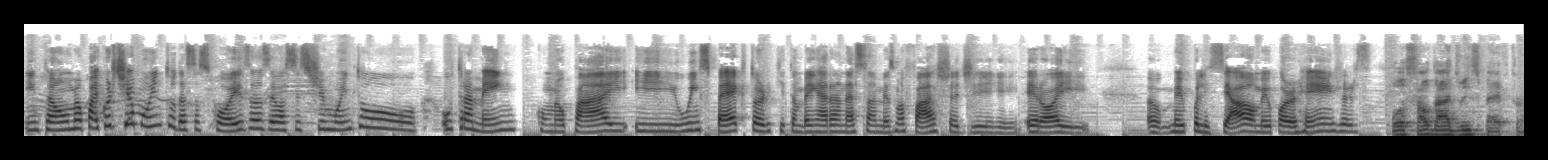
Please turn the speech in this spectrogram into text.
Então, meu pai curtia muito dessas coisas. Eu assisti muito Ultraman com meu pai e o Inspector, que também era nessa mesma faixa de herói uh, meio policial, meio Power Rangers. Pô, saudades do Inspector.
